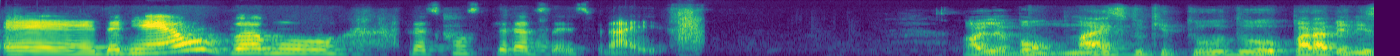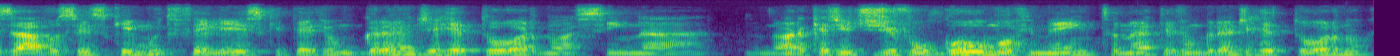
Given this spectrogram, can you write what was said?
É, Daniel, vamos para as considerações finais. Olha, bom, mais do que tudo, parabenizar vocês. Fiquei muito feliz que teve um grande retorno, assim, na, na hora que a gente divulgou o movimento, né? Teve um grande retorno.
